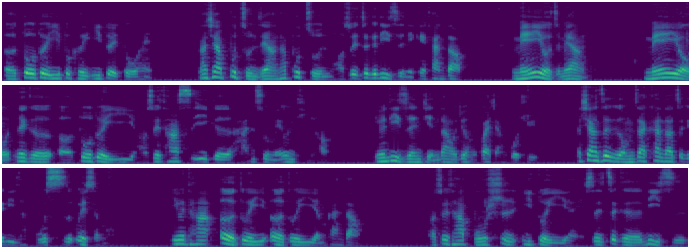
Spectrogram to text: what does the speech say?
呃多对一，不可以一对多嘿。那现在不准怎样？它不准哦，所以这个例子你可以看到没有怎么样，没有那个呃多对一哈，所以它是一个函数没问题哈。因为例子很简单，我就很快讲过去。那像这个，我们再看到这个例子它不是为什么？因为它二对一，二对一有没有看到？啊，所以它不是一对一哎，所以这个例子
